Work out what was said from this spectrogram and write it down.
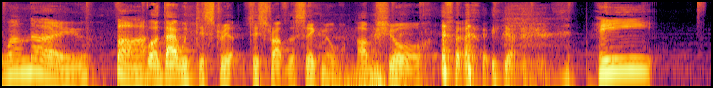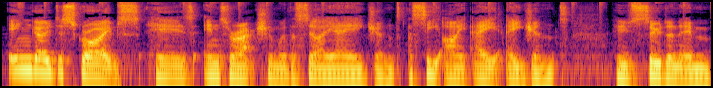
well no but Well, that would disrupt, disrupt the signal, I'm sure. yeah. he Ingo describes his interaction with a CIA agent, a CIA agent whose pseudonym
